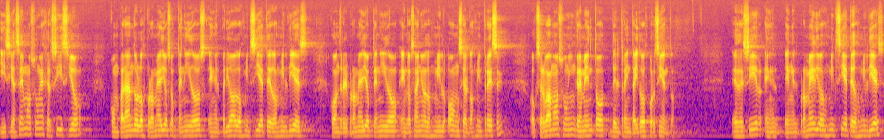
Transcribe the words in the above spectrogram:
Y si hacemos un ejercicio comparando los promedios obtenidos en el periodo 2007-2010 contra el promedio obtenido en los años 2011 al 2013, observamos un incremento del 32%. Es decir, en el, promedio 2007-2010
